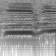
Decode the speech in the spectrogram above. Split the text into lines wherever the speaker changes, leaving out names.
一定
